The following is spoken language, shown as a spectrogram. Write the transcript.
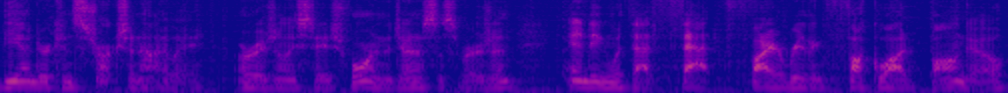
the Under Construction Highway, originally Stage 4 in the Genesis version, ending with that fat, fire breathing fuckwad Bongo,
